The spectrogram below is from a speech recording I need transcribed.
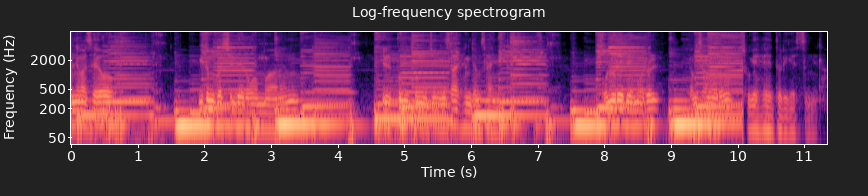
안녕하세요. 믿음과 신뢰로 업무하는 일품 공인중개사 행정사입니다. 오늘의 메모를 영상으로 소개해 드리겠습니다.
